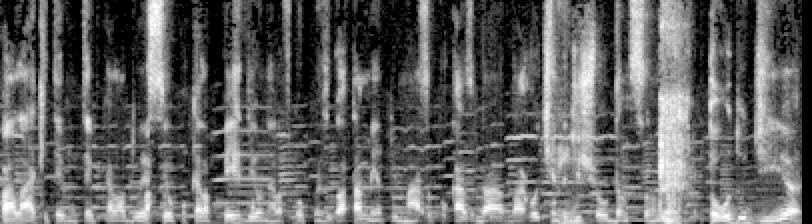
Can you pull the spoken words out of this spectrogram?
falar que teve um tempo que ela adoeceu porque ela perdeu, né? Ela ficou com esgotamento de massa por causa da, da rotina Sim. de show dançando todo dia.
